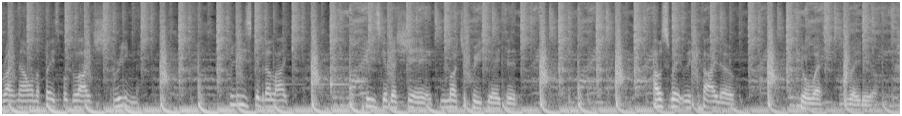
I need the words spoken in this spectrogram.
right now on the Facebook live stream. Please give it a like. Please give it a share. It's much appreciated. Housemate with Kailo, Pure West Radio.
